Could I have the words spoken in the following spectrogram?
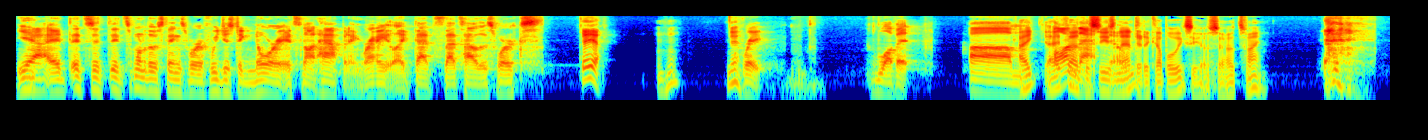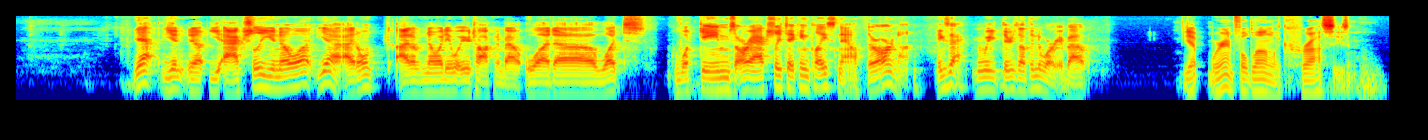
yeah, it, it's it, it's one of those things where if we just ignore it, it's not happening, right? Like that's that's how this works. Yeah, yeah. Yeah. Great. Love it. Um I, I thought the season note- ended a couple weeks ago, so it's fine. Yeah, you know, you actually, you know what? Yeah, I don't, I have no idea what you're talking about. What, uh, what, what games are actually taking place now? There are none. Exactly. We, there's nothing to worry about. Yep, we're in full blown lacrosse season.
